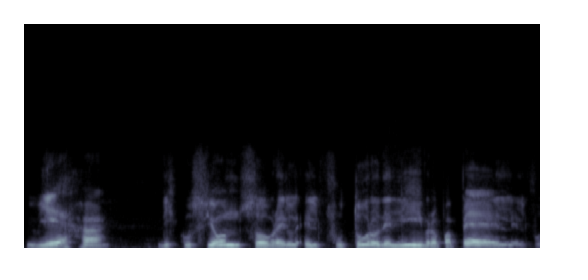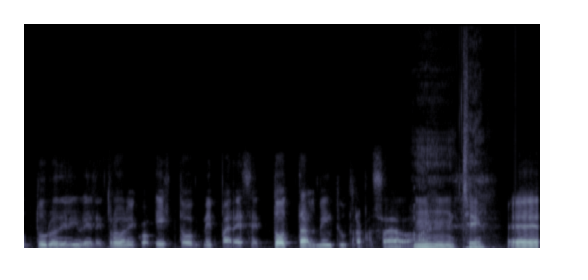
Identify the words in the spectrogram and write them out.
vieja discusión sobre el, futuro del libro papel, el futuro del libro electrónico, esto me parece totalmente ultrapasado. Eh,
